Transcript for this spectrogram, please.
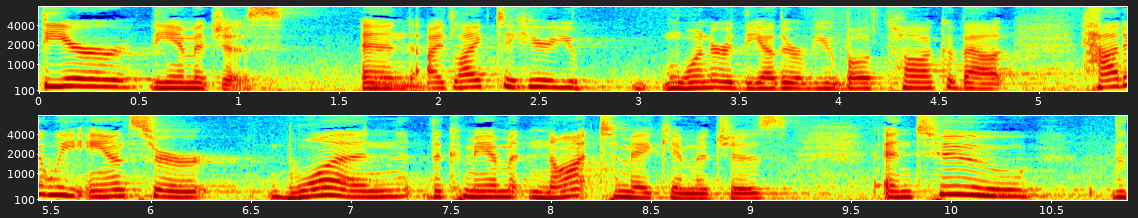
fear the images. And mm. I'd like to hear you, one or the other of you both, talk about how do we answer one, the commandment not to make images, and two, the,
